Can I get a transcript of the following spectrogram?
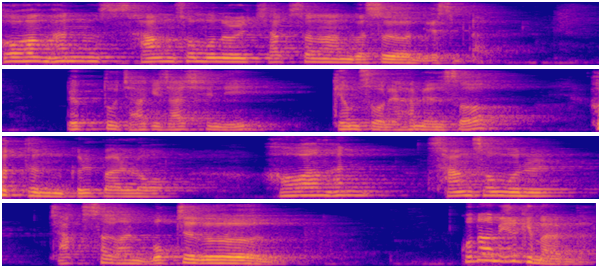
허황한 상소문을 작성한 것은 이랬습니다. 백두 자기 자신이 겸손해 하면서 흩은 글발로 허황한 상소문을 작성한 목적은 그 다음에 이렇게 말합니다.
